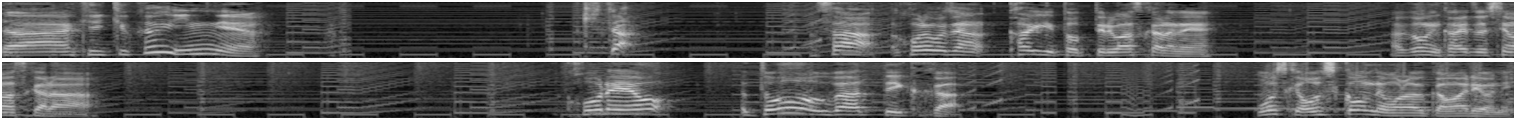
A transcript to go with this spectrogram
あー、結局鍵いんねや。来たさあ、コレコちゃん、鍵取ってますからね。赤鬼開通してますから。これを、どう奪っていくか。もしくは押し込んでもらうか、マリオに。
